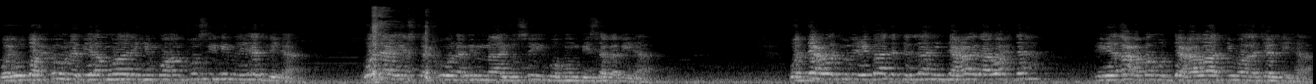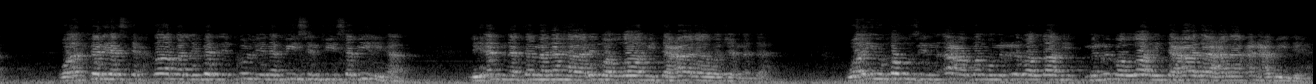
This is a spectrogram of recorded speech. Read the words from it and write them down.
ويضحون بأموالهم وأنفسهم لأجلها ولا يشتكون مما يصيبهم بسببها. والدعوة لعبادة الله تعالى وحده هي أعظم الدعوات وأجلها وأكثرها استحقاقا لبذل كل نفيس في سبيلها لأن ثمنها رضا الله تعالى وجنته. وأي فوز أعظم من رضا الله من رضا الله تعالى على عن عبيده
